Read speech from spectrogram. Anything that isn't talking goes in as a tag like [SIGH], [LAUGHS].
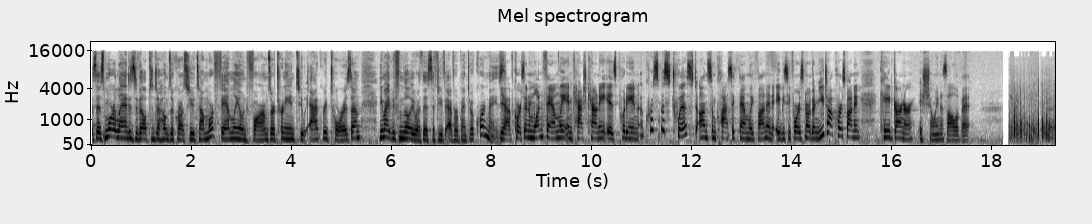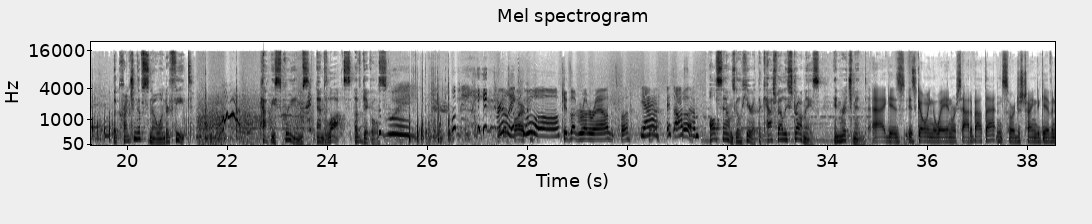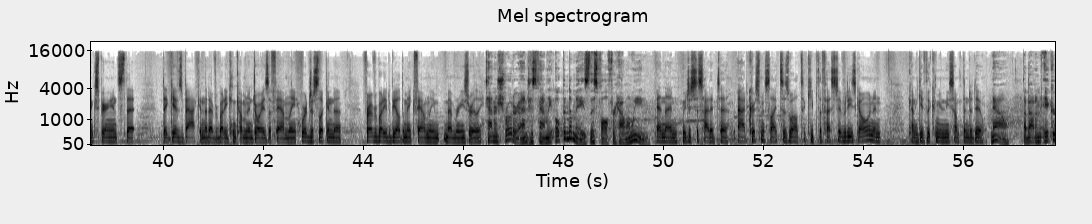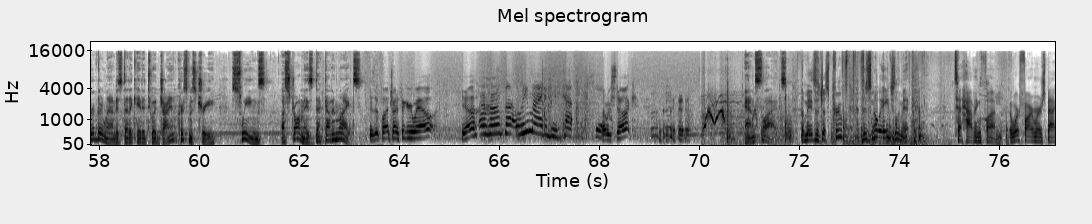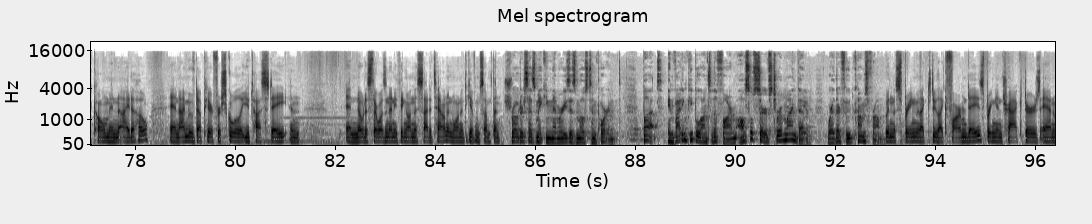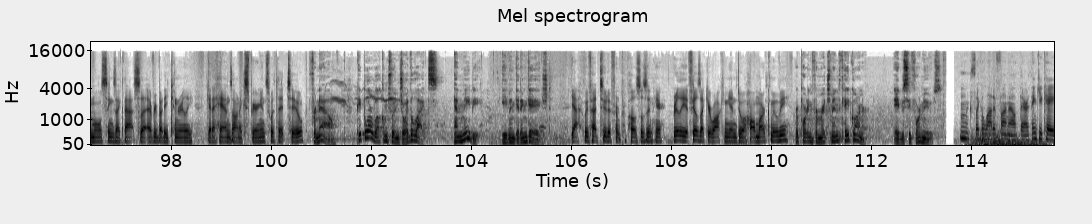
As more land is developed into homes across Utah, more family owned farms are turning into agritourism. You might be familiar with this if you've ever been to a corn maze. Yeah, of course. And one family in Cache County is putting a Christmas twist on some classic family fun. And ABC4's Northern Utah correspondent Cade Garner is showing us all of it. The crunching of snow under feet, happy screams, and lots of giggles. Really cool. Kids love to run around. It's fun. Yeah, it's awesome. All sounds you'll hear at the Cache Valley Straw Maze in Richmond. Ag is is going away, and we're sad about that. And so we're just trying to give an experience that that gives back and that everybody can come and enjoy as a family. We're just looking to for everybody to be able to make family memories, really. Tanner Schroeder and his family opened a maze this fall for Halloween. And then we just decided to add Christmas lights as well to keep the festivities going and kind of give the community something to do. Now, about an acre of their land is dedicated to a giant Christmas tree, swings, a straw maze decked out in lights. Is it fun trying to figure your way out? Yeah? Uh huh, but we might be kept here. Are we stuck? [LAUGHS] and slides. The maze is just proof there's no age limit to having fun. We're farmers back home in Idaho, and I moved up here for school at Utah State and and noticed there wasn't anything on this side of town and wanted to give them something. Schroeder says making memories is most important, but inviting people onto the farm also serves to remind them where their food comes from. In the spring, we like to do like farm days, bring in tractors, animals, things like that, so that everybody can really get a hands on experience with it too. For now, people are welcome to enjoy the lights and maybe even get engaged. Yeah, we've had two different proposals in here. Really, it feels like you're walking into a Hallmark movie. Reporting from Richmond, Cade Garner, ABC4 News. Looks like a lot of fun out there. Thank you, Cade.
